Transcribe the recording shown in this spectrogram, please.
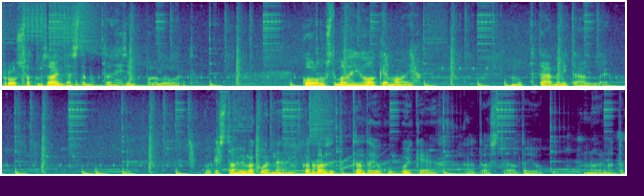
Prossat mä sain tästä, mutta ei se nyt paljon lohduta. Kolmosta mä lähdin hakemaan ja... Mutta tää meni tälleen. Oikeastaan hyvä kun en nähnyt. Katsotaan sitten täältä joku oikein. Katsotaan täältä joku. Noin noita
